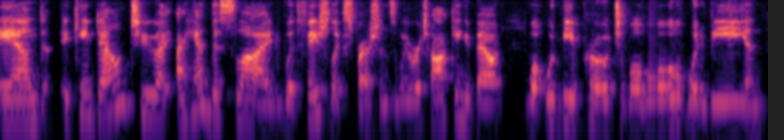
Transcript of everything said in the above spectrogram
and it came down to I, I, had this slide with facial expressions and we were talking about what would be approachable what would be and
